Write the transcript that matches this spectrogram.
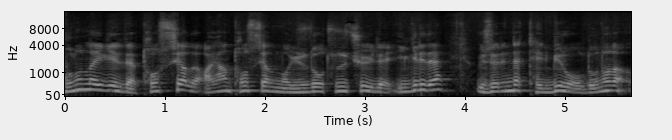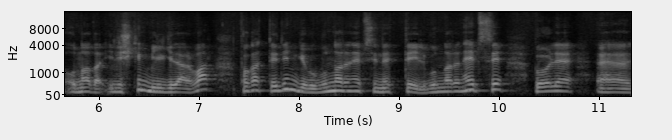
bununla ilgili de Tosyalı, Ayhan Tosyalı'nın o %33'ü ile ilgili de üzerinde tedbir olduğunu ona da ilişkin bilgiler var. Fakat dediğim gibi bunların hepsi net değil. Bunların hepsi böyle e,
